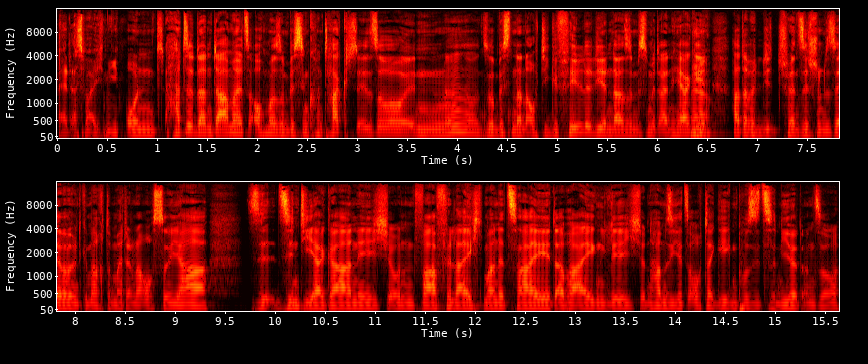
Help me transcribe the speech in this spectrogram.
Äh, das war ich nie. und hatte dann damals auch mal so ein bisschen Kontakt äh, so in, ne, so ein bisschen dann auch die Gefilde, die dann da so ein bisschen mit einhergehen, Ja. hat aber die Transition selber mitgemacht und meinte dann auch so, ja, sind die ja gar nicht und war vielleicht mal eine Zeit, aber eigentlich und haben sich jetzt auch dagegen positioniert und so.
